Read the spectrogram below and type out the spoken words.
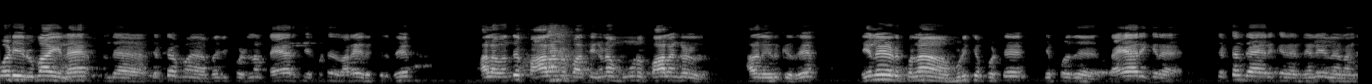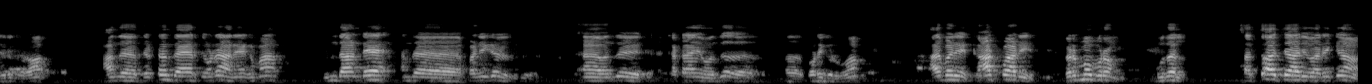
கோடி ரூபாயில் அந்த திட்ட ம- மதிப்பீடுலாம் தயார் செய்யப்பட்டு வர இருக்கிறது அதில் வந்து பாலம்னு பார்த்தீங்கன்னா மூணு பாலங்கள் அதில் இருக்குது. நிலையெடுப்பெல்லாம் முடிக்கப்பட்டு இப்பொழுது தயாரிக்கிற திட்டம் தயாரிக்கிற நிலையில் நாங்கள் இருக்கிறோம். அந்த திட்டம் தயாரித்தோடனே அநேகமாக இந்த ஆண்டே அந்த பணிகள் வந்து கட்டாயம் வந்து தொடங்கிடுவோம். அது மாதிரி காட்பாடி பிரம்மபுரம் முதல் சத்தாச்சாரி வரைக்கும்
